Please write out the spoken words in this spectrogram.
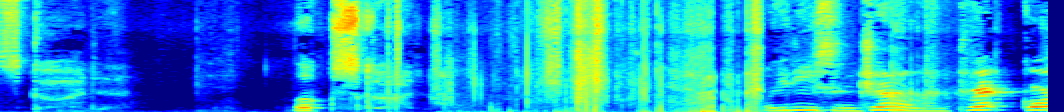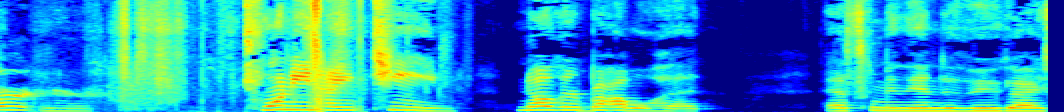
That's good. Looks good. Ladies and gentlemen, Brett Gardner, 2019, another bobblehead. That's going to be the end of the video, guys.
